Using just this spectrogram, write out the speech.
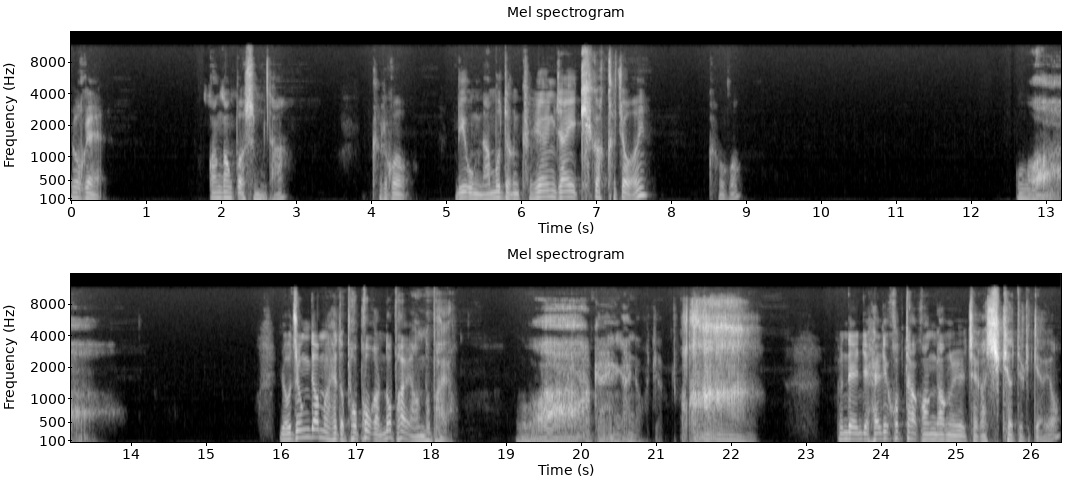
요게 관광버스입니다. 그리고 미국 나무들은 굉장히 키가 크죠. 크고. 와. 요 정도만 해도 폭포가 높아요, 안 높아요? 와, 굉장히 높죠. 근데 이제 헬리콥터 관광을 제가 시켜드릴게요.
